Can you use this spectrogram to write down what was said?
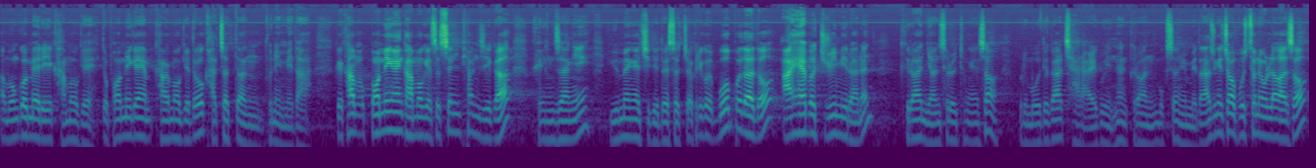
몽고메리 감옥에 또 버밍햄 감옥에도 갇혔던 분입니다. 그 버밍햄 감옥에서 쓴 편지가 굉장히 유명해지기도 했었죠. 그리고 무엇보다도 I Have a Dream이라는 그러한 연설을 통해서 우리 모두가 잘 알고 있는 그런 목사님입니다. 나중에 저 보스턴에 올라가서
